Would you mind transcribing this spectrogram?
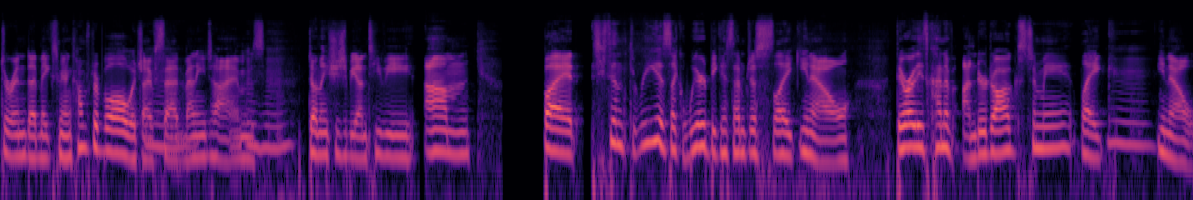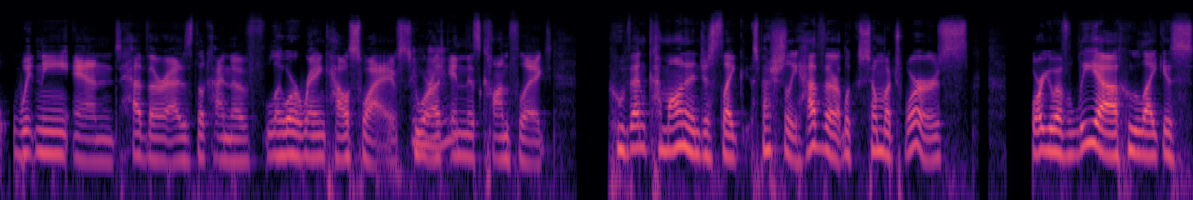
Dorinda makes me uncomfortable, which I've said Mm. many times. Mhm. Don't think she should be on TV. Um, but season three is like weird because I'm just like, you know, there are these kind of underdogs to me, like Mm. you know Whitney and Heather as the kind of lower rank housewives who are like Mhm. in this conflict, who then come on and just like, especially Heather, looks so much worse. Or you have Leah, who like is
